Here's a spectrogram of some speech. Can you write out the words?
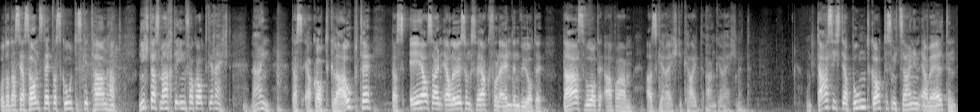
oder dass er sonst etwas Gutes getan hat, nicht das machte ihn vor Gott gerecht. Nein, dass er Gott glaubte, dass er sein Erlösungswerk vollenden würde, das wurde Abraham als Gerechtigkeit angerechnet. Und das ist der Bund Gottes mit seinen Erwählten,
